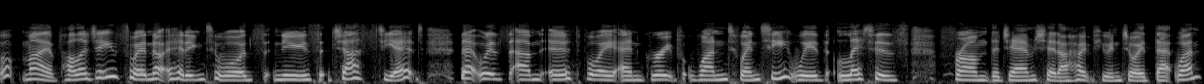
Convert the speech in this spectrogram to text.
Oh, my apologies. We're not heading towards news just yet. That was um, Earthboy and Group 120 with letters from the Jam Shed. I hope you enjoyed that one.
